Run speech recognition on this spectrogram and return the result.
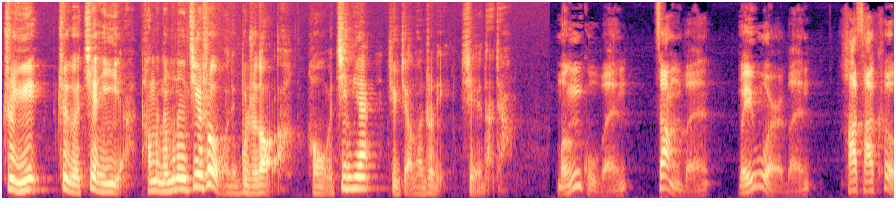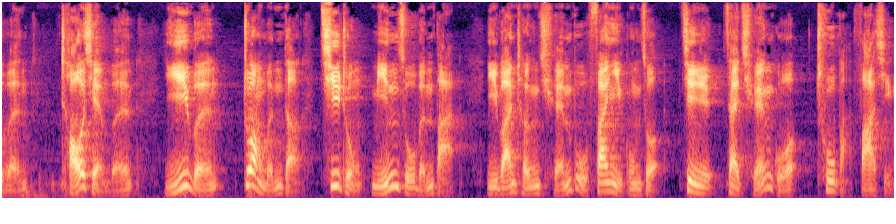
至于这个建议啊，他们能不能接受，我就不知道了。好，我们今天就讲到这里，谢谢大家。蒙古文、藏文、维吾尔文、哈萨克文、朝鲜文、彝文。壮文等七种民族文版已完成全部翻译工作，近日在全国出版发行。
